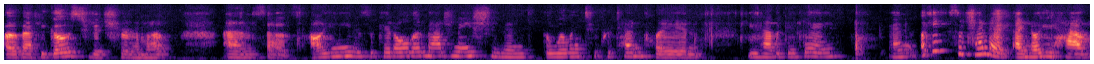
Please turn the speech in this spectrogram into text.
uh, that he goes to to cheer him up. Um, so all you need is a good old imagination and the willing to pretend play and you have a good day and okay so Chenda, i know you have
